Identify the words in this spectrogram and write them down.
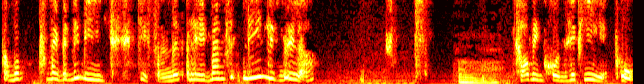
แต่ว่าทำไมมันไม่มีจิตสำนึกอะไรบ้างสักนิดหนึ่งเลยเหรอ เขาเป็นคนให้พี่ผูก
